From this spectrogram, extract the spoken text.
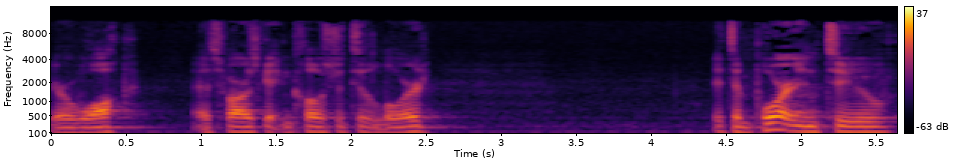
your walk, as far as getting closer to the Lord. It's important to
